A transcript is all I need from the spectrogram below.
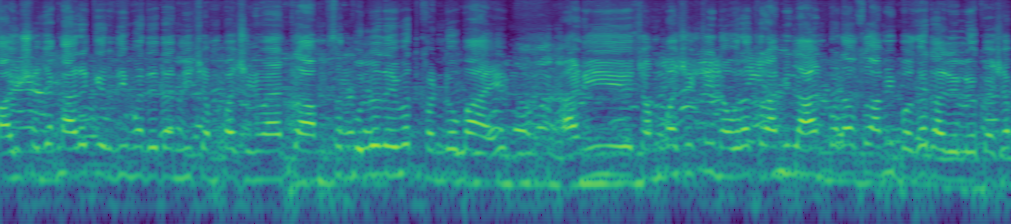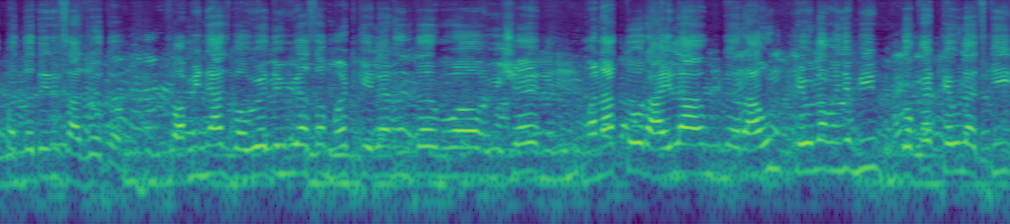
आयुष्याच्या कारकिर्दीमध्ये त्यांनी चंपा म्हणजे आमचं कुलदैवत खंडोबा आहे. आणि चंपाषष्ठी नवरात्र आम्ही लहानपणाचं आम्ही बघत आलेलो आहे कशा पद्धतीने साजवतो स्वामींनी आज भव्यदेवी असा मठ केल्यानंतर म- विषय मनात तो राहिला राहून ठेवला. म्हणजे मी डोक्यात ठेवलाच की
